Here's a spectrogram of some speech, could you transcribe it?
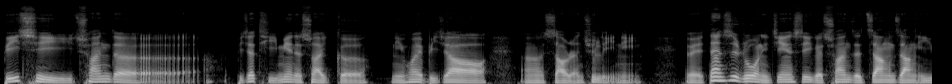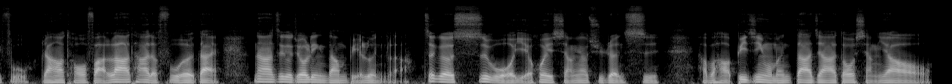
比起穿的比较体面的帅哥，你会比较呃少人去理你。对，但是如果你今天是一个穿着脏脏衣服，然后头发邋遢的富二代，那这个就另当别论了。这个是我也会想要去认识，好不好？毕竟我们大家都想要。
